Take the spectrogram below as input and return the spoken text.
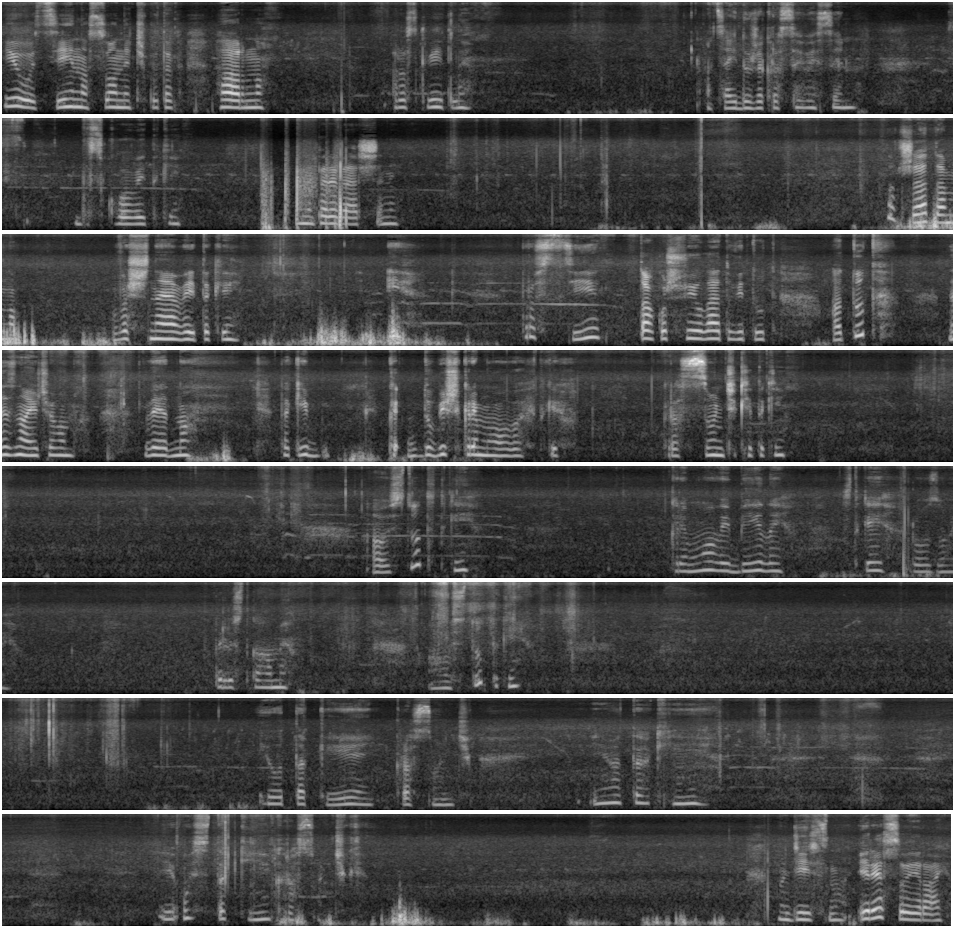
І оці на сонечку так гарно розквітли. Оцей дуже красивий сильно. Бусковий такий. Неперевершений. Тут ще темно вишневий такий. І прості, також фіолетові тут. А тут, не знаю, чи вам видно, такі до кремових таких красунчики такі. А ось тут такий кремовий, білий, ось такий розовий. Пелюстками. А ось тут такий. І отакий красунчик. І отакий. І ось такі красунчики. Ну, дійсно, і рисовий рай.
